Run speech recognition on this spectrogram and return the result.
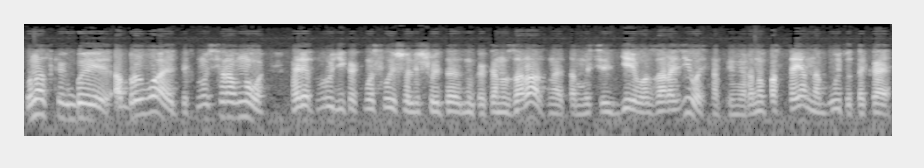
У нас как бы обрывают их, но все равно, говорят, вроде как мы слышали, что это, ну, как оно заразное, там, если дерево заразилось, например, оно постоянно будет вот такая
